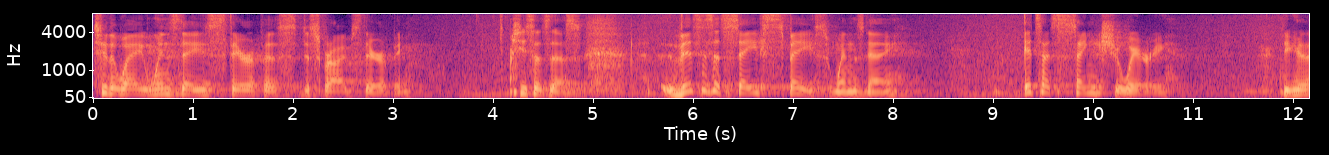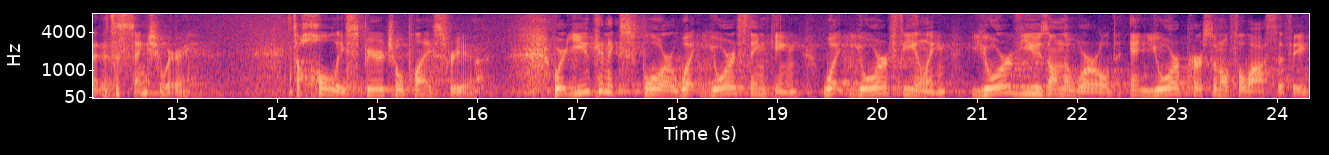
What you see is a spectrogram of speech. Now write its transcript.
to the way Wednesday's therapist describes therapy. She says this This is a safe space, Wednesday. It's a sanctuary. Do you hear that? It's a sanctuary. It's a holy spiritual place for you where you can explore what you're thinking, what you're feeling, your views on the world, and your personal philosophy.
